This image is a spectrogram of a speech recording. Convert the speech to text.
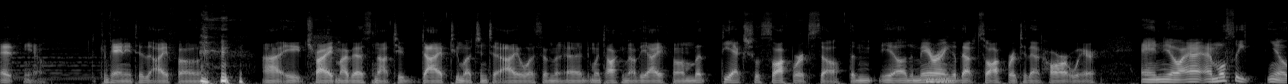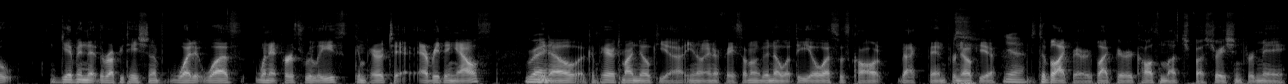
it you know, companion to the iPhone. I tried my best not to dive too much into iOS and uh, when talking about the iPhone, but the actual software itself, the you know the marrying Mhm. of that software to that hardware, and you know I, I mostly you know given it the reputation of what it was when it first released compared to everything else. Right You know, compared to my Nokia, you know, interface. I don't even know what the OS was called back then for Nokia. yeah to BlackBerry, BlackBerry caused much frustration for me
